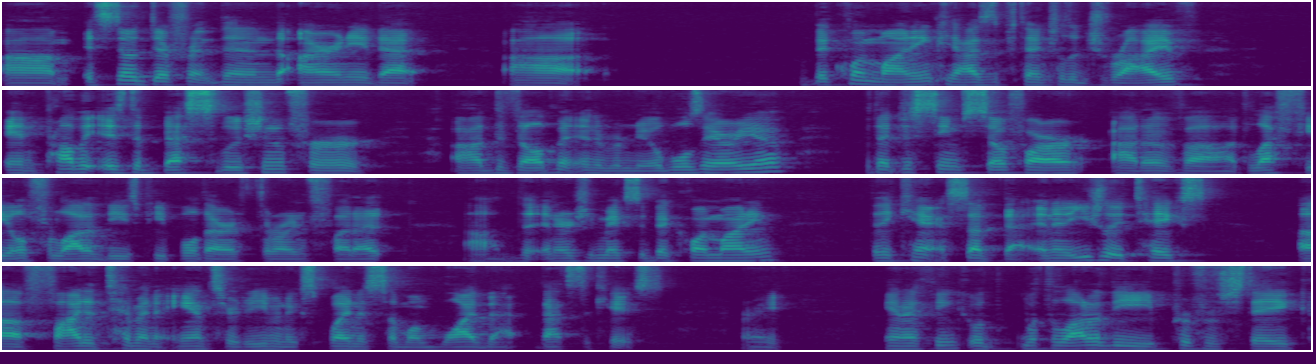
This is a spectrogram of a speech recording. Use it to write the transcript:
Um, it's no different than the irony that uh, Bitcoin mining has the potential to drive and probably is the best solution for uh, development in the renewables area. But that just seems so far out of uh, left field for a lot of these people that are throwing FUD at uh, the energy mix of Bitcoin mining. They can't accept that, and it usually takes a five to ten minute answer to even explain to someone why that that's the case, right? And I think with, with a lot of the proof of stake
